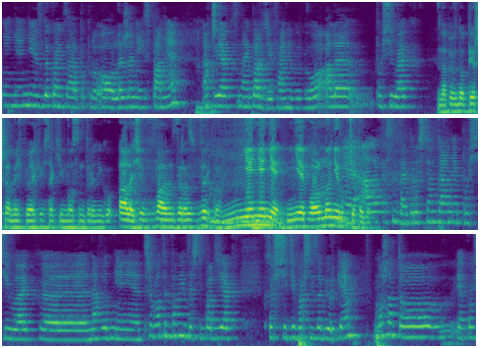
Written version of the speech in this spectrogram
nie, nie, nie jest do końca o leżenie i spanie, mhm. a czy jak najbardziej fajnie by było, ale posiłek Na pewno pierwsza myśl po jakimś takim mocnym treningu, ale się walę zaraz wyrką. Nie, nie, nie, nie wolno, nie róbcie nie, tego. ale właśnie tak, rozciąganie, posiłek, e, nawodnienie. Trzeba o tym pamiętać, tym bardziej jak ktoś siedzi właśnie za biurkiem. Można to jakoś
